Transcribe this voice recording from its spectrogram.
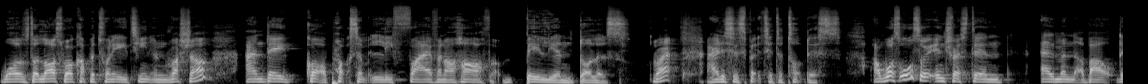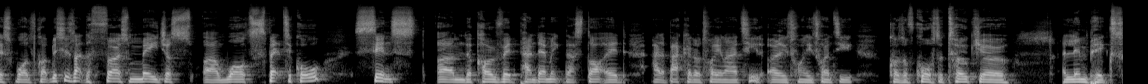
was the last World Cup of 2018 in Russia, and they got approximately five and a half billion dollars. Right, and it's expected to top this. And what's also interesting element about this World Cup, this is like the first major uh, world spectacle since um, the COVID pandemic that started at the back end of 2019, early 2020, because of course the Tokyo Olympics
